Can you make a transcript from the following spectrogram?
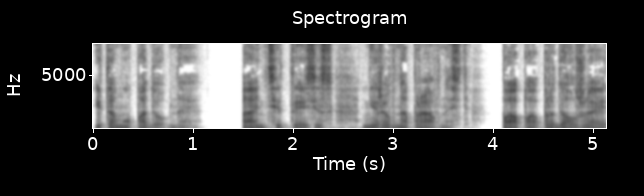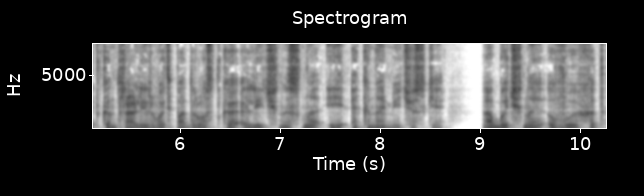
и тому подобное. Антитезис – неравноправность. Папа продолжает контролировать подростка личностно и экономически. Обычный выход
